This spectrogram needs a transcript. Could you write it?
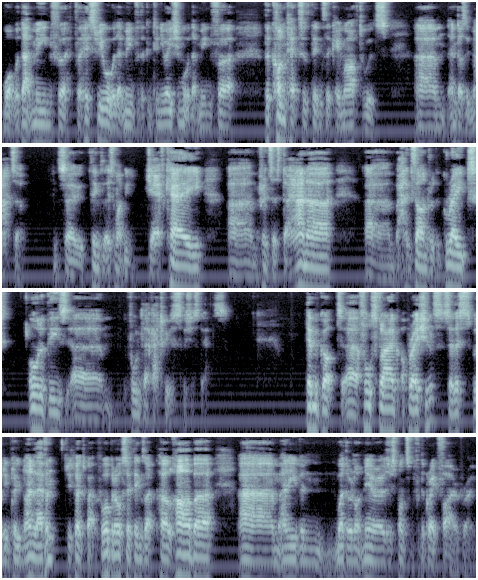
What would that mean for, for history? What would that mean for the continuation? What would that mean for the context of things that came afterwards? Um, and does it matter? And so things like this might be JFK, um, Princess Diana, um, Alexander the Great. All of these um, fall into that category of suspicious deaths. Then we've got uh, false flag operations. So this would include 9/11, which we spoke about before, but also things like Pearl Harbor, um, and even whether or not Nero is responsible for the Great Fire of Rome.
